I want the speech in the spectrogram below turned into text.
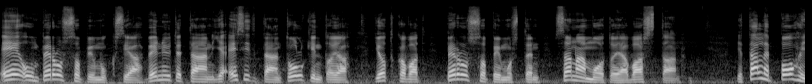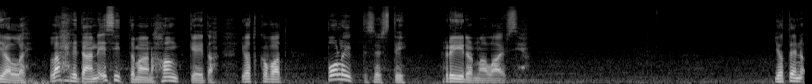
EUn perussopimuksia venytetään ja esitetään tulkintoja, jotka ovat perussopimusten sanamuotoja vastaan. Ja tälle pohjalle lähdetään esittämään hankkeita, jotka ovat poliittisesti riidanalaisia. Joten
